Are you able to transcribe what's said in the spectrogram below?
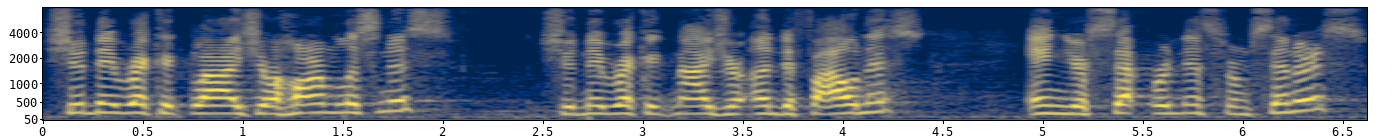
Shouldn't they recognize your harmlessness? Shouldn't they recognize your undefiledness and your separateness from sinners?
